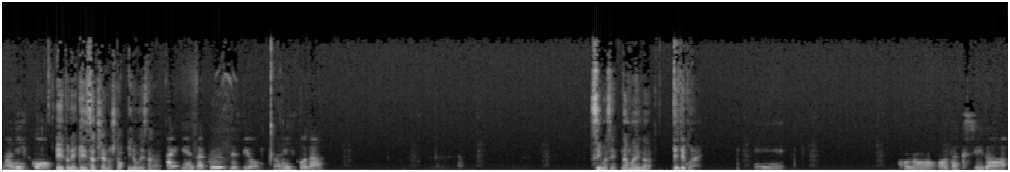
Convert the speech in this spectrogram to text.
何彦？えーとね、原作者の人、井上さん。はい、原作ですよ。何彦だ？すいません、名前が出てこない。えー、この私が、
